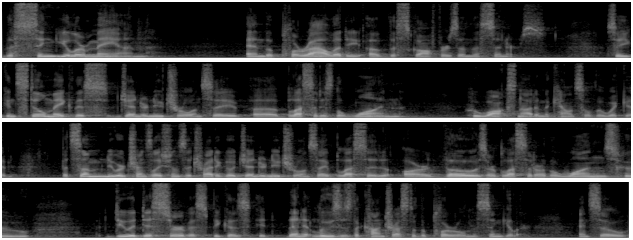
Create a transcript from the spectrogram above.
the singular man and the plurality of the scoffers and the sinners. So you can still make this gender neutral and say, uh, Blessed is the one who walks not in the counsel of the wicked. But some newer translations that try to go gender neutral and say, Blessed are those, or blessed are the ones who do a disservice because it, then it loses the contrast of the plural and the singular. And so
